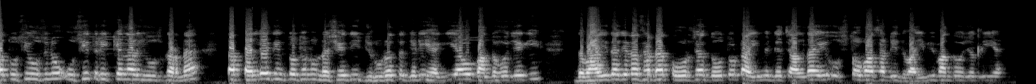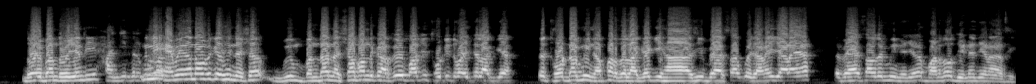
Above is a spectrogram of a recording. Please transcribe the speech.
ਤਾਂ ਤੁਸੀਂ ਉਸ ਨੂੰ ਉਸੇ ਤਰੀਕੇ ਨਾਲ ਯੂਜ਼ ਕਰਨਾ ਤਾਂ ਪਹਿਲੇ ਦਿਨ ਤੋਂ ਤੁਹਾਨੂੰ ਨਸ਼ੇ ਦੀ ਜ਼ਰੂਰਤ ਜਿਹੜੀ ਹੈਗੀ ਆ ਉਹ ਬੰਦ ਹੋ ਜਾਏਗੀ। ਦਵਾਈ ਦਾ ਜਿਹੜਾ ਸਾਡਾ ਕੋਰਸ ਹੈ 2 ਤੋਂ 2.5 ਮਹੀਨੇ ਚੱਲਦਾ ਹੈ ਉਸ ਤੋਂ ਬਾਅਦ ਸਾਡੀ ਦਵਾਈ ਵੀ ਬੰਦ ਹੋ ਜਾਂਦੀ ਹੈ। ਦਵਾਈ ਬੰਦ ਹੋ ਜਾਂਦੀ ਹੈ? ਹਾਂਜੀ ਨਹੀਂ ਬਿਲਕੁਲ ਐਵੇਂ ਦਾ ਨਾ ਹੋਵੇ ਕਿ ਅਸੀਂ ਨਸ਼ਾ ਬੰਦਾ ਨਸ਼ਾ ਬੰਦ ਕਰ ਦੇ ਬਾਅਦ ਜੀ ਥੋੜੀ ਦਵਾਈ ਤੇ ਲੱਗ ਗਿਆ ਤੇ ਤੁਹਾਡਾ ਮਹੀਨਾ ਭਰਦਾ ਲੱਗ ਗਿਆ ਕਿ ਹਾਂ ਅਸੀਂ ਵੈਦ ਸਾਹਿਬ ਕੋ ਜਾਣਾ ਹੀ ਜਾਣਾ ਆ ਤੇ ਵੈਦ ਸਾਹਿਬ ਦੇ ਮਹੀਨੇ ਜਿਹੜਾ ਬਣਦਾ ਉਹ ਦੇਣਾ ਦੇਣਾ ਅਸੀਂ।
